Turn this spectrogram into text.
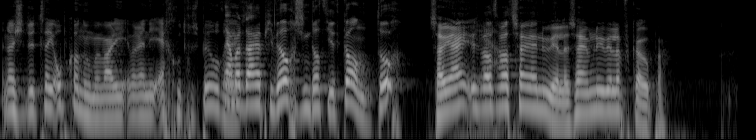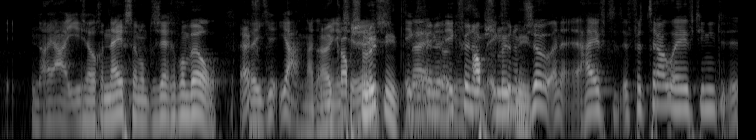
En als je er twee op kan noemen waar die, waarin hij echt goed gespeeld Ja, heeft. maar daar heb je wel gezien dat hij het kan, toch? Zou jij, wat, wat zou jij nu willen? Zou je hem nu willen verkopen? Nou ja, je zou geneigd zijn om te zeggen van wel. Echt? Weet je? Ja, nou, dan ben ik absoluut niet. Ik Nee, vind, ik ik vind, hem, ik vind hem zo... En hij heeft, het vertrouwen heeft hij niet... eh,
